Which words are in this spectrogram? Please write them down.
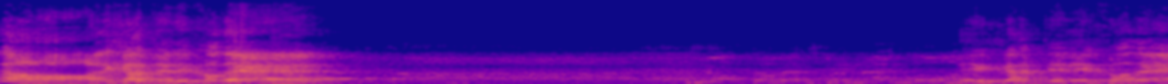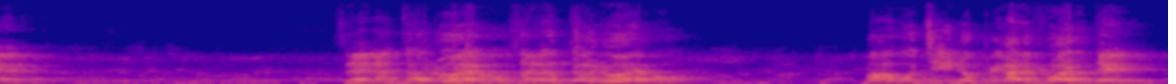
No, dejate de joder. Y otra vez frenando. Dejate de joder. Se adelantó de nuevo, se adelantó de nuevo. Vamos, chino, pegale fuerte.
